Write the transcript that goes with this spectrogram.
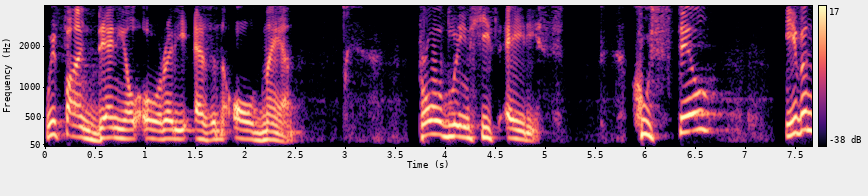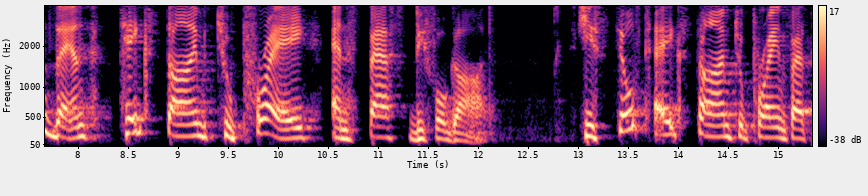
we find Daniel already as an old man, probably in his 80s, who still, even then, takes time to pray and fast before God. He still takes time to pray and fast.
